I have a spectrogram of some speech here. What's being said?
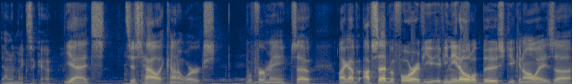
down in Mexico. yeah, it's just how it kind of works for me. So, like I've I've said before, if you if you need a little boost, you can always uh,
